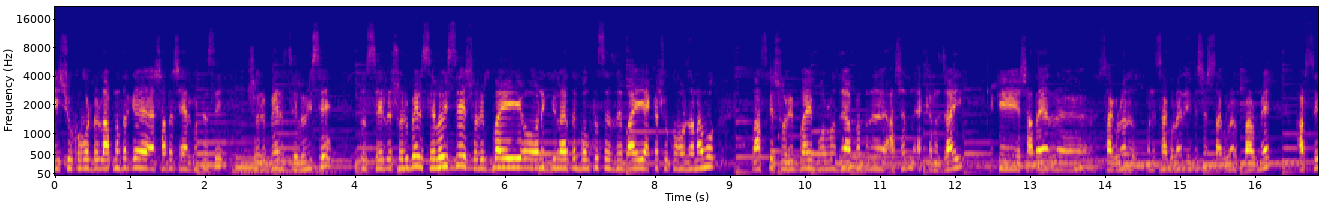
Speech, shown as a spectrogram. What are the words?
এই সুখবরটা হলো আপনাদেরকে সাথে শেয়ার করতেছি। শরীফ ভাইয়ের সেল হয়েছে তো সেল শরীফ ভাইয়ের সেল হয়েছে শরীফ ভাই অনেক দিন বলতেছে যে, ভাই, একটা সুখবর জানাব। আজকে শরীফ ভাই বলল যে আপনাদের আসেন এখানে যাই। একটি সাদায়ের ছাগলের মানে ছাগলের, এই দেশের ছাগলের ফার্মে আসছে।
